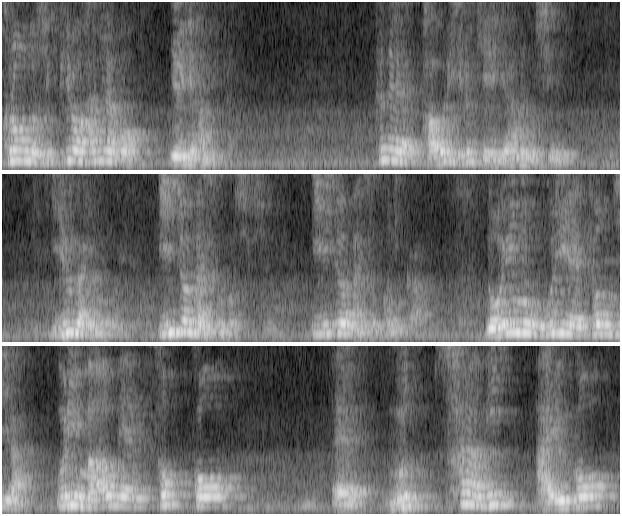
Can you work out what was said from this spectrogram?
그런 것이 필요하냐고 얘기합니다. 근데 바울이 이렇게 얘기하는 것이 이유가 있는 거예요. 2절 말씀 보십시오. 2절 말씀 보니까 너희는 우리의 편지라 우리 마음에 섞고 에, 묻 사람이 알고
